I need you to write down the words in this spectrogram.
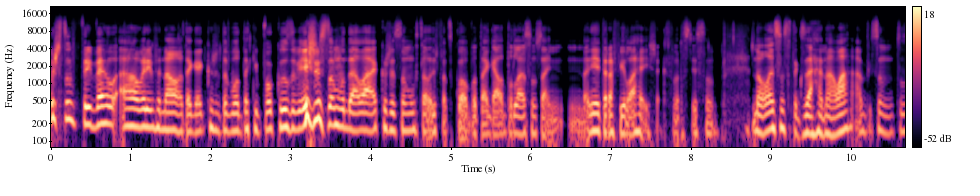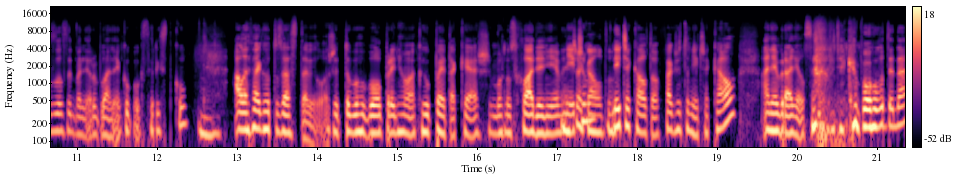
už sú v príbehu a hovorím, že no, tak akože to bol taký pokus, vieš, že som mu dala, akože som mu chcela dať facku alebo tak, ale podľa mňa som sa netrafila, hej, však proste som, no len som sa tak zahanala, aby som tu zo seba nerobila nejakú boxeristku, mm. ale fakt ho to zastavilo, že to bolo pre neho ako úplne také až možno schladenie v niečom. Nečakal to. Nečakal to, fakt, že to nečakal a nebranil sa, vďaka Bohu teda,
